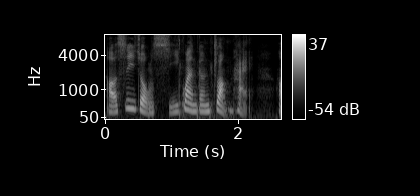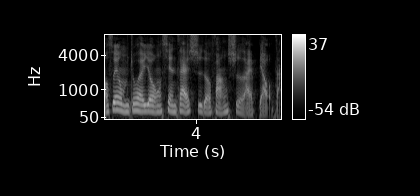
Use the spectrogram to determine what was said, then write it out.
呃是一种习惯跟状态，好，所以我们就会用现在式的方式来表达。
